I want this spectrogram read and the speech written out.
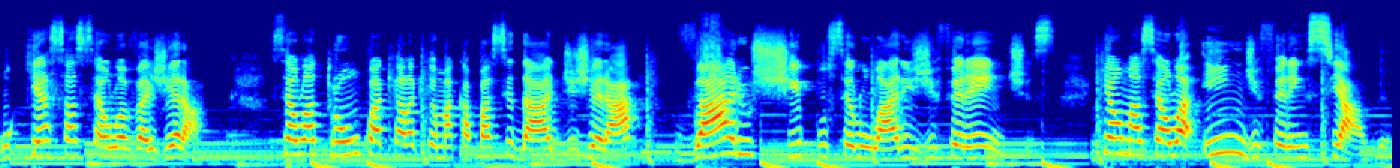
o que essa célula vai gerar. Célula-tronco é aquela que tem uma capacidade de gerar vários tipos celulares diferentes, que é uma célula indiferenciada.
